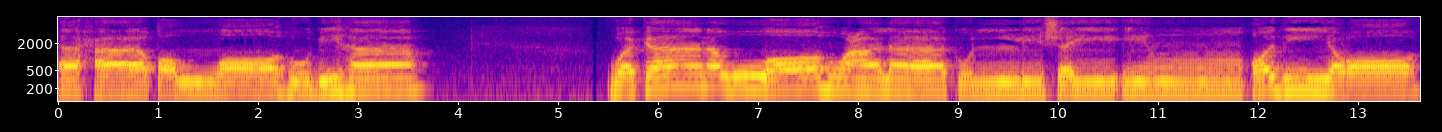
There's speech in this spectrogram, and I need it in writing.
أحاط الله بها وكان الله على كل شيء قديرا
